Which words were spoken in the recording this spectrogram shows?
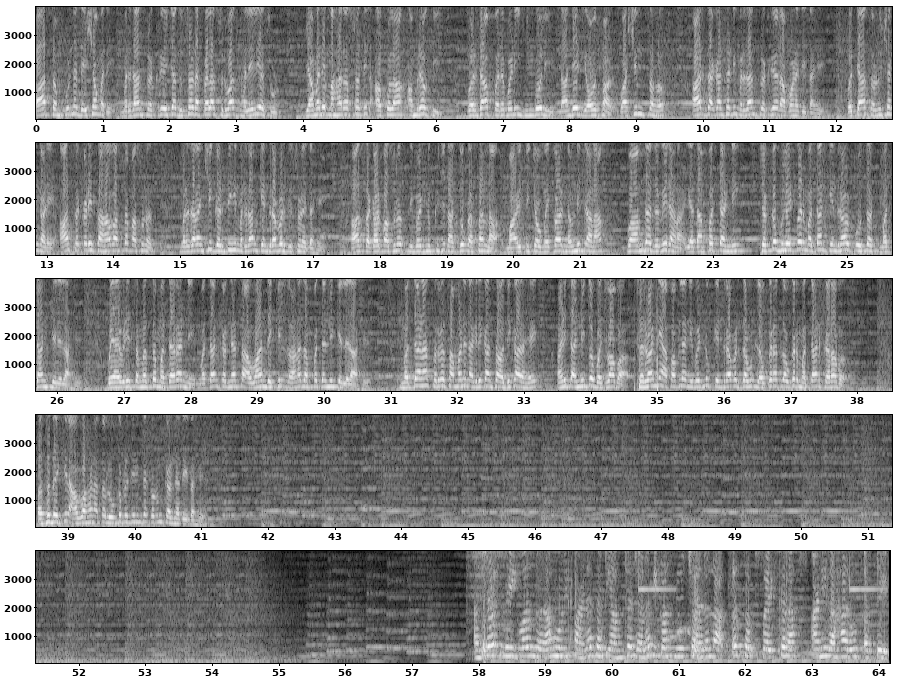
आज संपूर्ण देशामध्ये मतदान प्रक्रियेच्या दुसऱ्या टप्प्याला सुरुवात झालेली असून यामध्ये महाराष्ट्रातील अकोला अमरावती वर्धा परभणी हिंगोली नांदेड यवतमाळ वाशिमसह आठ जागांसाठी मतदान प्रक्रिया राबवण्यात येत आहे व त्याच अनुषंगाने आज सकाळी सहा वाजतापासूनच मतदारांची गर्दी ही मतदान केंद्रावर दिसून येत आहे. आज सकाळपासूनच निवडणुकीची धाकधूक असताना महायुतीच्या उमेदवार नवनीत राणा व आमदार रवी राणा या दाम्पत्यांनी चक्क बुलेटवर मतदान केंद्रावर पोहोचत मतदान केलेलं आहे. व यावेळी समस्त मतदारांनी मतदान करण्याचं आवाहन देखील राणा दाम्पत्यांनी केलेलं आहे. मतदान हा सर्वसामान्य नागरिकांचा अधिकार आहे आणि त्यांनी तो बजवावा. सर्वांनी आपापल्या निवडणूक केंद्रावर जाऊन लवकरात लवकर मतदान करावं. असं देखील आवाहन आता लोकप्रतिनिधींच्याकडून करण्यात येत आहे. अशाच वेगवान घडामोडी पाहण्यासाठी आमच्या जनविकास न्यूज चॅनलला आत्ताच सबस्क्राईब करा आणि रहा रोज अपडेट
